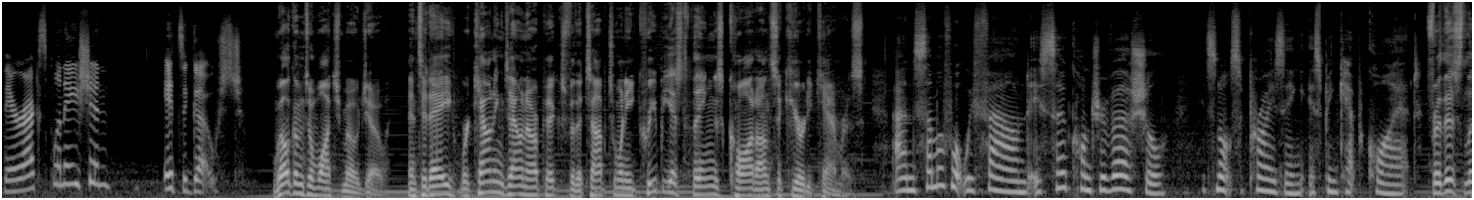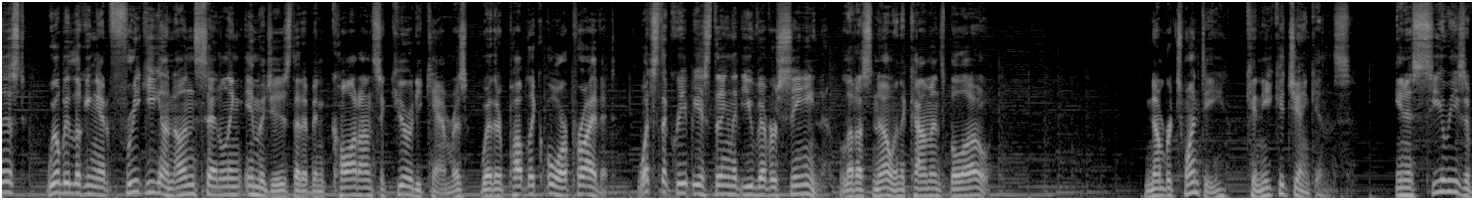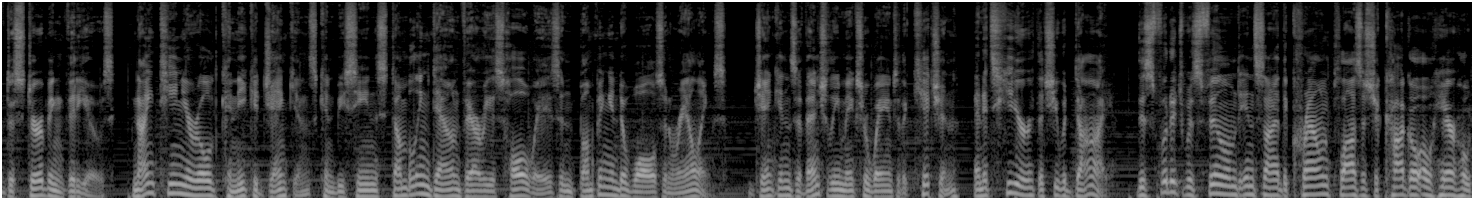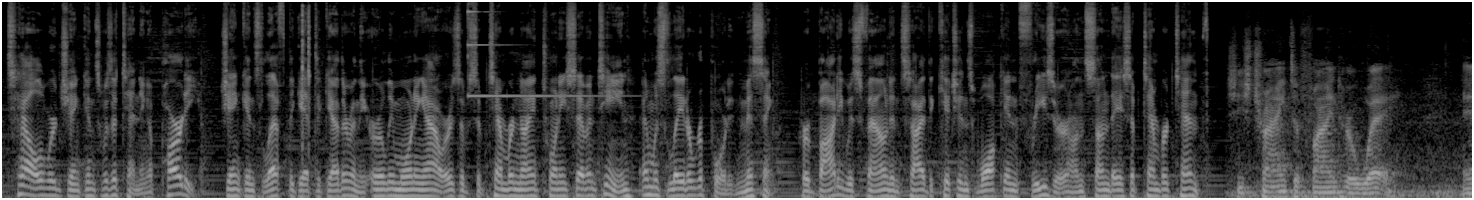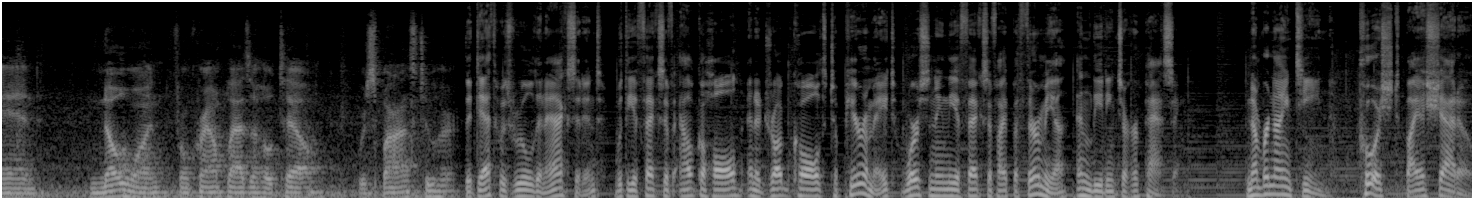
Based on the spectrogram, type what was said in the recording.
Their explanation? It's a ghost. Welcome to Watch Mojo, and today we're counting down our picks for the top 20 creepiest things caught on security cameras. And some of what we found is so controversial, it's not surprising it's been kept quiet. For this list, we'll be looking at freaky and unsettling images that have been caught on security cameras, whether public or private. What's the creepiest thing that you've ever seen? Let us know in the comments below. Number 20, Kenneka Jenkins. In a series of disturbing videos, 19-year-old Kenneka Jenkins can be seen stumbling down various hallways and bumping into walls and railings. Jenkins eventually makes her way into the kitchen, and it's here that she would die. This footage was filmed inside the Crowne Plaza Chicago O'Hare Hotel where Jenkins was attending a party. Jenkins left the get-together in the early morning hours of September 9, 2017 and was later reported missing. Her body was found inside the kitchen's walk-in freezer on Sunday, September 10th. She's trying to find her way and no one from Crowne Plaza Hotel responds to her. The death was ruled an accident, with the effects of alcohol and a drug called topiramate worsening the effects of hypothermia and leading to her passing. Number 19. Pushed by a shadow.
